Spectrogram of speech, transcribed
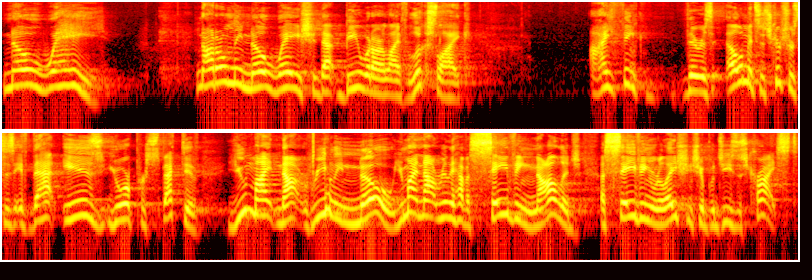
no way not only no way should that be what our life looks like, I think there's elements in scripture that says if that is your perspective, you might not really know, you might not really have a saving knowledge, a saving relationship with Jesus Christ.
